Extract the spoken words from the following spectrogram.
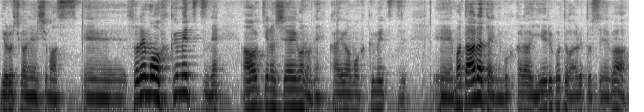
よろしくお願いします。えー、それも含めつつね、青木の試合後のね、会話も含めつつ、えー、また新たに僕から言えることがあるとすれば、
